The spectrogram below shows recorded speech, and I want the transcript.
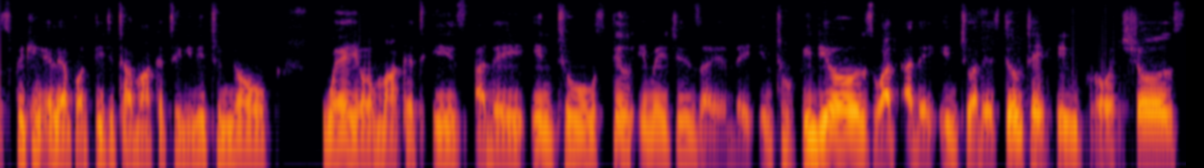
speaking earlier about digital marketing, you need to know where your market is. Are they into still images? Are they into videos? What are they into? Are they still taking brochures?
